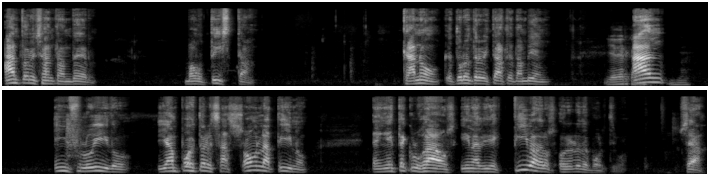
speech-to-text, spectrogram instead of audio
Anthony Santander, Bautista, Cano, que tú lo entrevistaste también, han influido y han puesto el sazón latino en este clubhouse y en la directiva de los Orioles de Baltimore. O sea,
